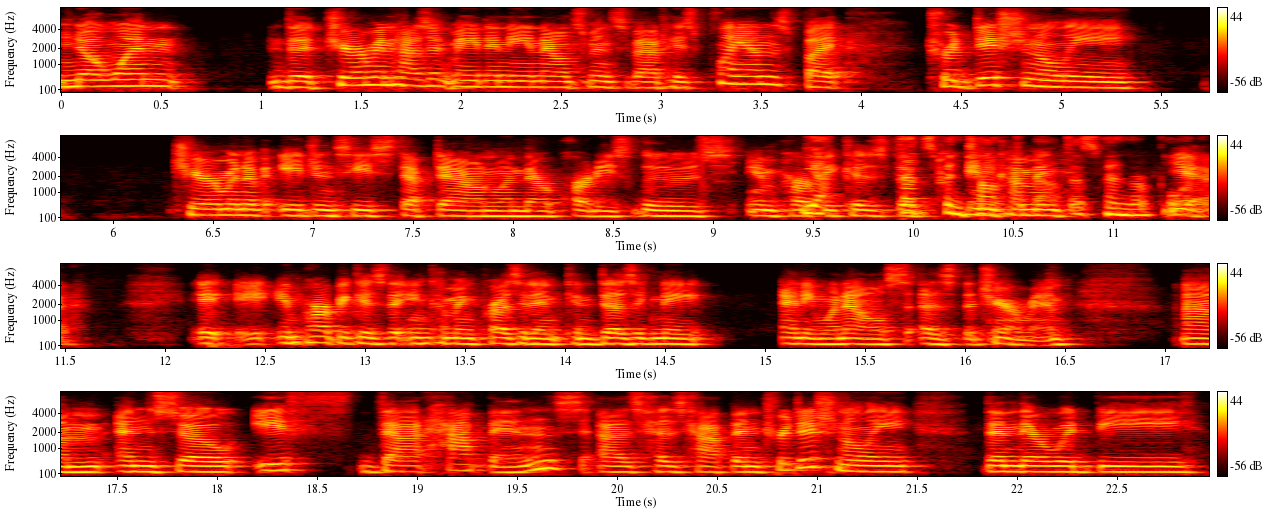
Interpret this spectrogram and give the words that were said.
no one, the chairman hasn't made any announcements about his plans, but traditionally, chairman of agencies step down when their parties lose, in part yeah, because the that's been incoming about, that's been reported. Yeah, it, it, in part because the incoming president can designate anyone else as the chairman. Um, and so, if that happens, as has happened traditionally, then there would be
